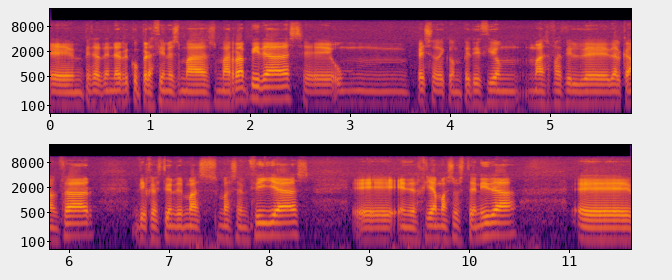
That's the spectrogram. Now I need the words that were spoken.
eh, empecé a tener recuperaciones más, más rápidas, eh, un peso de competición más fácil de, alcanzar, digestiones más, más sencillas, eh, energía más sostenida, eh,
